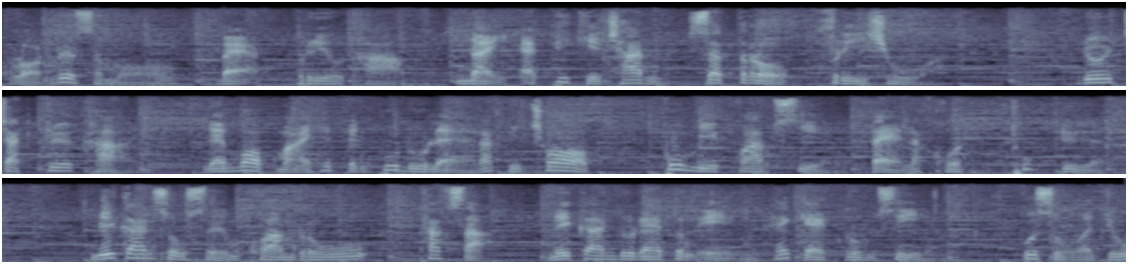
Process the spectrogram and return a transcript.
คหลอดเลือดสมอง แบบเรียลไทม์ในแอปพลิเคชันสโตรกฟรีชัวโดยจัดเครือข่ายและมอบหมายให้เป็นผู้ดูแลรับผิดชอบ ผู้มีความเสี่ยงแต่ละคนทุกเดือน มีการส่งเสริมความรู้ ทักษะในการดูแลตนเองให้แก่กลุ่มเสี่ยง ผู้สูงอายุ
